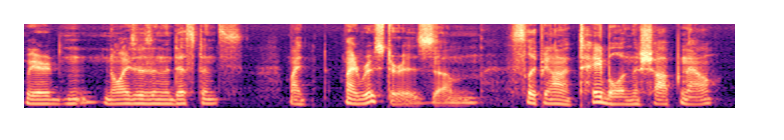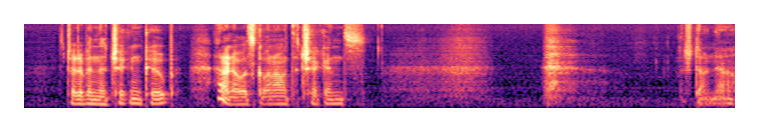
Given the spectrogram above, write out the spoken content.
Weird n- noises in the distance. My my rooster is um, sleeping on a table in the shop now instead of in the chicken coop. I don't know what's going on with the chickens. I just don't know.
